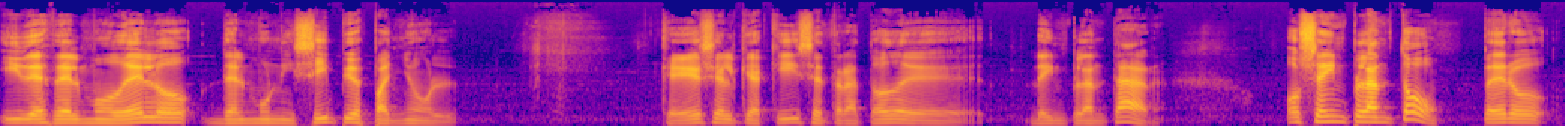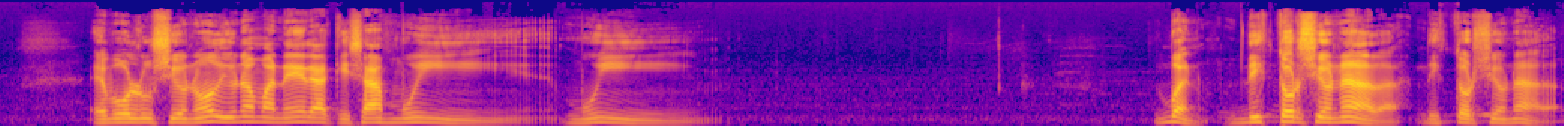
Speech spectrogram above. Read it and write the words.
y desde el modelo del municipio español que es el que aquí se trató de, implantar. O se implantó, pero evolucionó de una manera quizás muy, muy, bueno, distorsionada, distorsionada,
